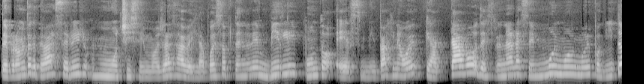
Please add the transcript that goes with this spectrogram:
te prometo que te va a servir muchísimo, ya sabes, la puedes obtener en birly.es, mi página web que acabo de estrenar hace muy muy muy poquito,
